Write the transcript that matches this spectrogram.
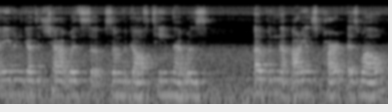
I even got to chat with so, some of the golf team that was up in the audience part as well.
